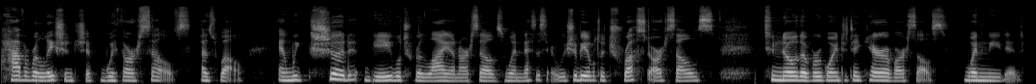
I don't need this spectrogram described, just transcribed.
have a relationship with ourselves as well. And we should be able to rely on ourselves when necessary. We should be able to trust ourselves to know that we're going to take care of ourselves when needed.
